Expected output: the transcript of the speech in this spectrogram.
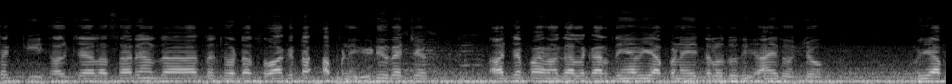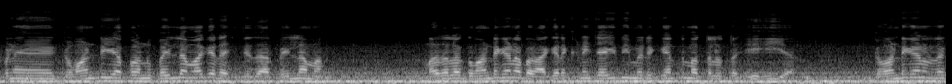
ਤਾਂ ਕੀ ਹਾਲ ਚਾਲ ਆ ਸਾਰਿਆਂ ਦਾ ਤੇ ਤੁਹਾਡਾ ਸਵਾਗਤ ਆ ਆਪਣੀ ਵੀਡੀਓ ਵਿੱਚ। ਅੱਜ ਆਪਾਂ ਹਾਂ ਗੱਲ ਕਰਦੇ ਆ ਵੀ ਆਪਣੇ, ਚਲੋ ਤੁਸੀਂ ਐਂ ਸੋਚੋ ਵੀ ਆਪਣੇ ਗਵਾਂਢੀ ਆਪਾਂ ਨੂੰ ਪਹਿਲਾਂ ਵਾ ਕਿ ਰਿਸ਼ਤੇਦਾਰ ਪਹਿਲਾਂ ਵਾ? ਮਤਲਬ ਗਵਾਂਢੀਆਂ ਨਾਲ ਬਣਾ ਕੇ ਰੱਖਣੀ ਚਾਹੀਦੀ, ਮੇਰੇ ਕਹਿਣ ਦਾ ਮਤਲਬ ਤਾਂ ਇਹੀ ਆ। ਗਵਾਂਢੀਆਂ ਨਾਲ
